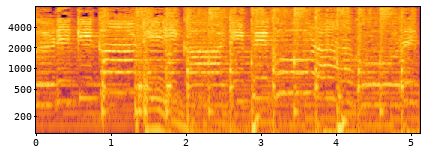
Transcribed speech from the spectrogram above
पकड़ के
